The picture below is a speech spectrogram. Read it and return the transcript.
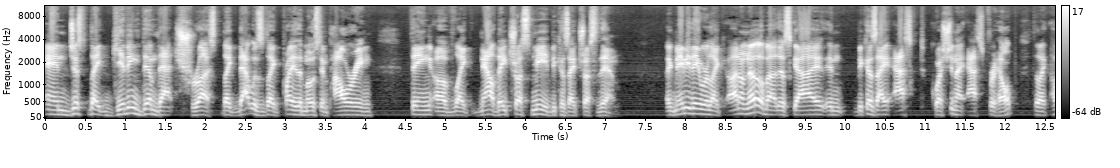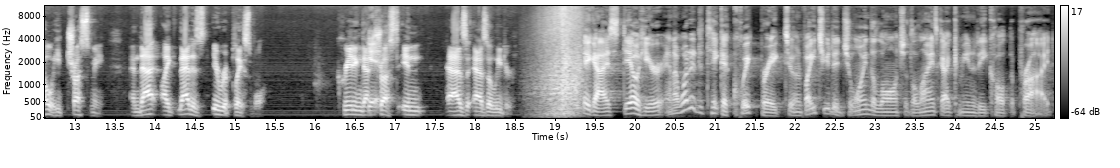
And just like giving them that trust, like that was like probably the most empowering thing of like now they trust me because I trust them. Like maybe they were like, I don't know about this guy. And because I asked question, I asked for help. They're like, oh, he trusts me. And that like that is irreplaceable. Creating that yeah. trust in as as a leader. Hey guys, Dale here, and I wanted to take a quick break to invite you to join the launch of the Lions Guide community called The Pride.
